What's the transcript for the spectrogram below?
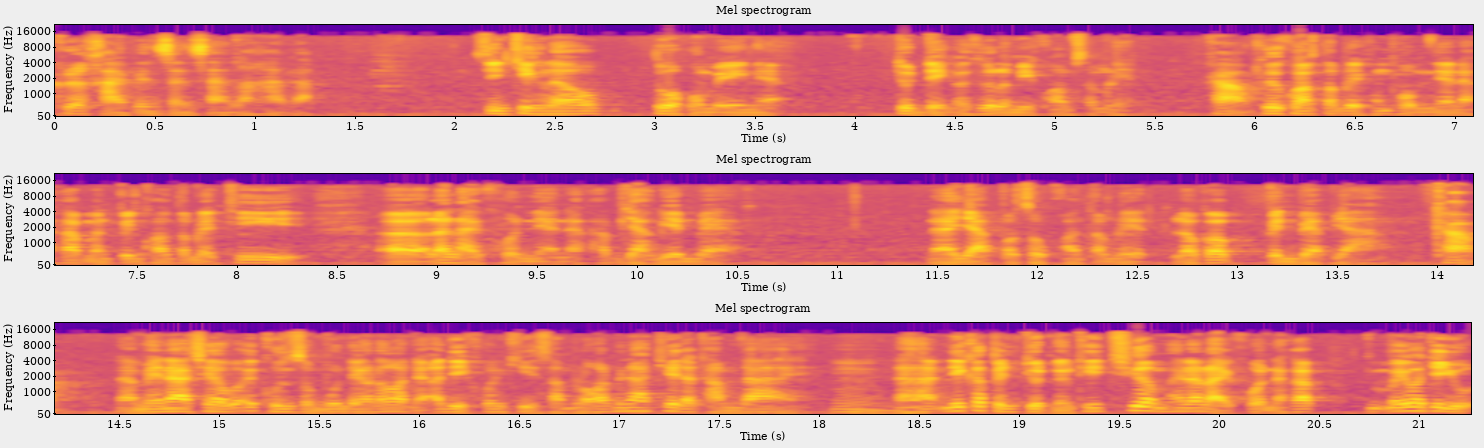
เครือข่ายเป็นแสนๆรหัสอะ จริง ๆ แล้วตัวผมเองเนี่ยจุดเด่นก็คือเรามีความสำเร็จ ครับคือความสำเร็จของผมเนี่ยนะครับมันเป็นความสำเร็จที่เอ่อหลายๆคนเนี่ยนะครับอยากเรียนแบบนะอยากประสบความสำเร็จแล้วก็เป็นแบบอย่างครับนะไม่น่าเชื่อว่าเอ้ยคุณสมบูรณ์แดงรอดเนี่ยอดีตคนขี่สามล้อไม่น่าเชื่อจะทำได้อืมนะฮะนี่ก็เป็นจุดหนึ่งที่เชื่อมให้หลายๆคนนะครับไม่ว่าจะอยู่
